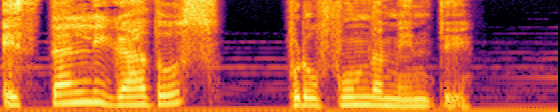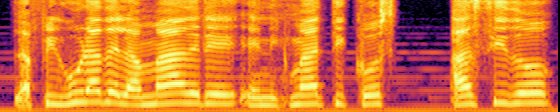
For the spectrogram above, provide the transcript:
están ligados profundamente. La figura de la madre, enigmáticos, ha sido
